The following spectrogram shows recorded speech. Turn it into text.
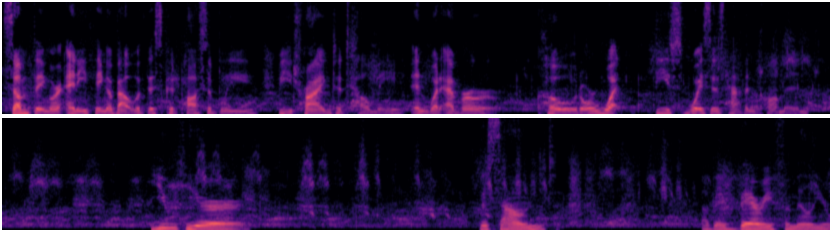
something or anything about what this could possibly be trying to tell me in whatever code or what these voices have in common. You hear the sound of a very familiar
